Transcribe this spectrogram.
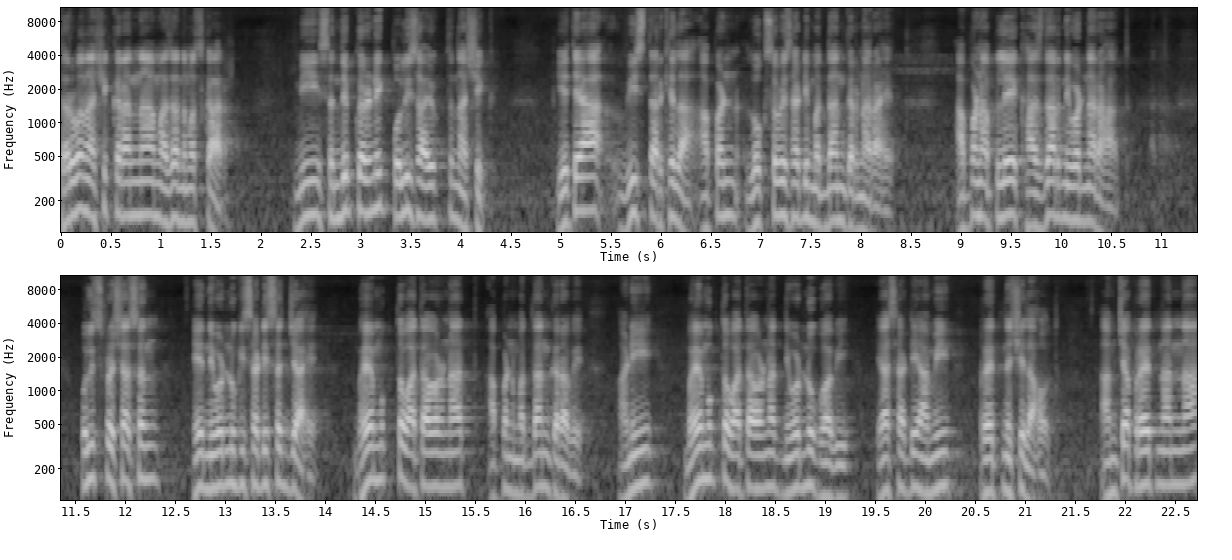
सर्व नाशिककरांना माझा नमस्कार. मी संदीप कर्णिक पोलीस आयुक्त नाशिक. येत्या वीस तारखेला आपण लोकसभेसाठी मतदान करणार आहेत. आपण आपले खासदार निवडणार आहात. पोलीस प्रशासन हे निवडणुकीसाठी सज्ज आहे. भयमुक्त वातावरणात आपण मतदान करावे आणि भयमुक्त वातावरणात निवडणूक व्हावी यासाठी आम्ही प्रयत्नशील आहोत. आमच्या प्रयत्नांना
